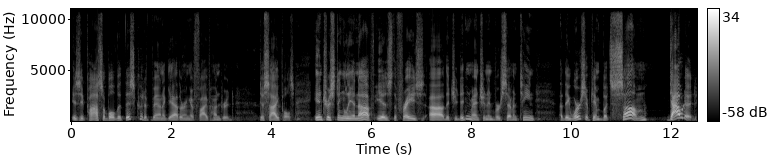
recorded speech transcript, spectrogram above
is it possible that this could have been a gathering of 500 disciples? Interestingly enough, is the phrase uh, that you didn't mention in verse 17 uh, they worshiped him, but some doubted.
